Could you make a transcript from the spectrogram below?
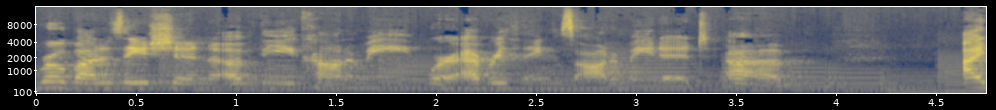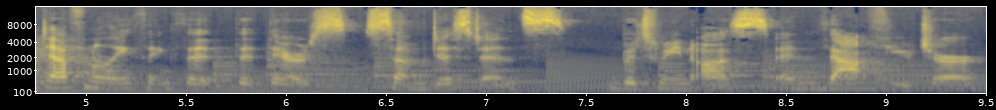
robotization of the economy, where everything's automated. Um, I definitely think that that there's some distance between us and that future.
